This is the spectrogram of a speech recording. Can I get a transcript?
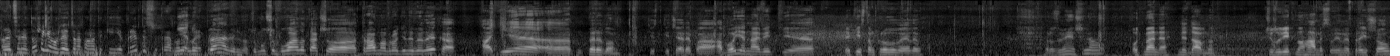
Але це не то, що є можливість, то напевно такий є припис, що треба Ні, ну правильно, тому що бувало так, що травма вроді невелика, а є е, перелом кістки черепа, або є навіть е, якийсь там крововилив. Розумієш? Ну, От мене недавно чоловік ногами своїми прийшов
